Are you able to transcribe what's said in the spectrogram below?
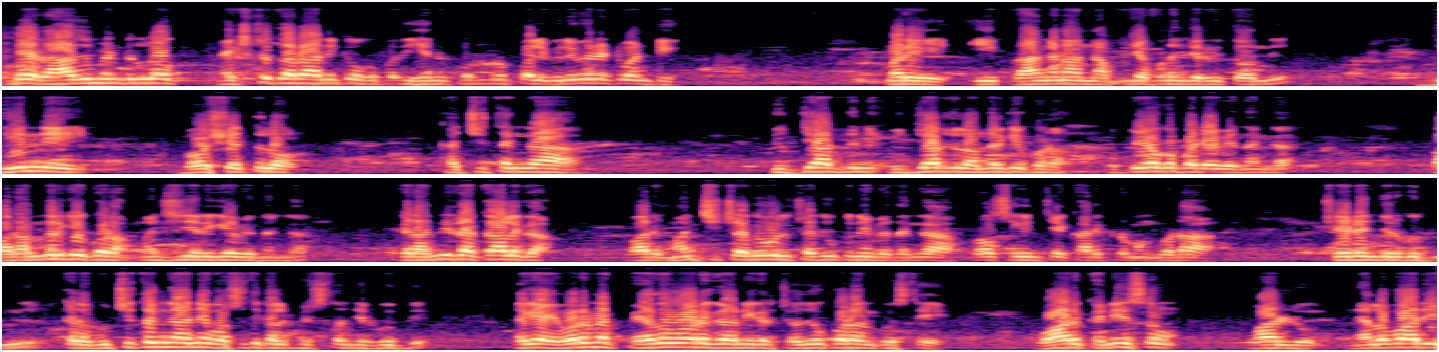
అంటే రాజమండ్రిలో నెక్స్ట్ తరానికి ఒక పదిహేను కోట్ల రూపాయలు విలువైనటువంటి మరి ఈ ప్రాంగణాన్ని అప్పచెప్పడం జరుగుతోంది. దీన్ని భవిష్యత్తులో ఖచ్చితంగా విద్యార్థిని విద్యార్థులందరికీ కూడా ఉపయోగపడే విధంగా వారందరికీ కూడా మంచి జరిగే విధంగా ఇక్కడ అన్ని రకాలుగా వారి మంచి చదువులు చదువుకునే విధంగా ప్రోత్సహించే కార్యక్రమం కూడా చేయడం జరుగుతుంది. ఇక్కడ ఉచితంగానే వసతి కల్పించడం జరుగుతుంది అలాగే ఎవరైనా పేదవారు కానీ ఇక్కడ చదువుకోవడానికి వస్తే వారు కనీసం వాళ్ళు నెలవారీ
